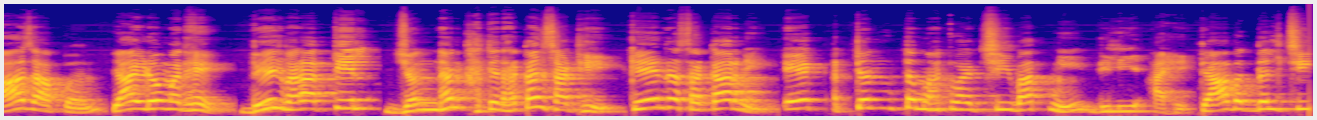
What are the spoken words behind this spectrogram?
आज आपण या व्हिडिओमध्ये देशभरातील जनधन खातेधारकांसाठी केंद्र सरकारने एक अत्यंत महत्वाची बातमी दिली आहे. त्याबद्दलची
